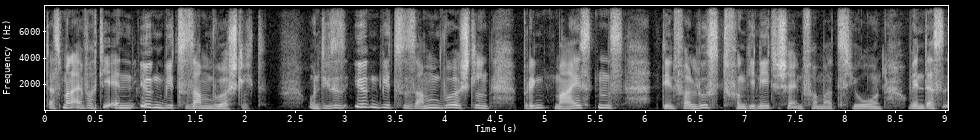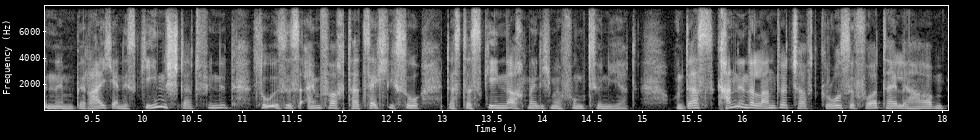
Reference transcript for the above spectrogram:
dass man einfach die Enden irgendwie zusammenwurschtelt. Und dieses irgendwie Zusammenwursteln bringt meistens den Verlust von genetischer Information. Wenn das in einem Bereich eines Gens stattfindet, so ist es einfach tatsächlich so, dass das Gen nachher nicht mehr funktioniert. Und das kann in der Landwirtschaft große Vorteile haben.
